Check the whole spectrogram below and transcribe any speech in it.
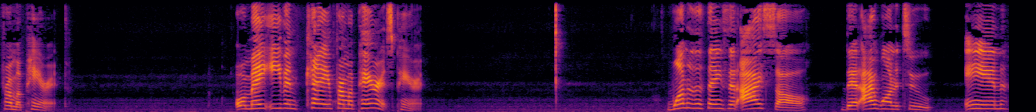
from a parent? Or may even came from a parent's parent? One of the things that I saw that I wanted to end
